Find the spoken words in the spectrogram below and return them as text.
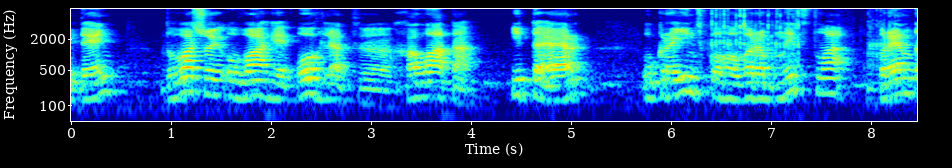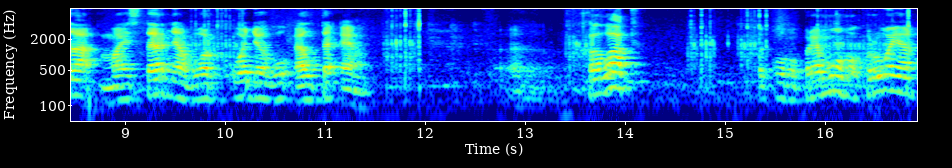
день. До вашої уваги огляд е, халата ІТР українського виробництва бренда майстерня ворк одягу ЛТМ. Е, Халат такого прямого кроя,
